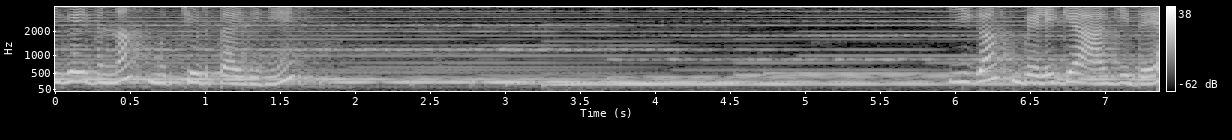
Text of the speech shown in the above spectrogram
ಈಗ ಇದನ್ನು ಮುಚ್ಚಿಡ್ತಾ ಇದ್ದೀನಿ. ಈಗ ಬೆಳಿಗ್ಗೆ ಆಗಿದೆ.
